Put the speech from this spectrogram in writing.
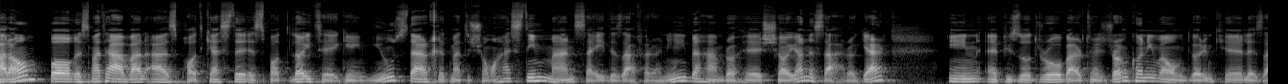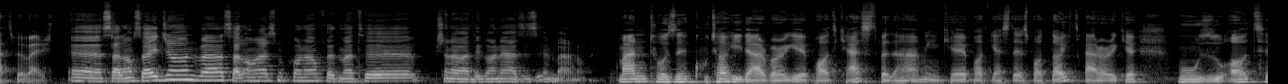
سلام. با قسمت اول از پادکست اسپاتلایت گیم‌نیوز در خدمت شما هستیم. من سعید زعفرانی به همراه شایان صحراگرد. این اپیزود رو براتون اجرا می‌کنیم و امیدواریم که لذت ببرید. سلام سعید جان و سلام عرض می‌کنم خدمت شنوندگان عزیز این برنامه. من توضیح کوتاهی درباره پادکست بدم اینکه پادکست اسپاتلایت قراره که موضوعات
